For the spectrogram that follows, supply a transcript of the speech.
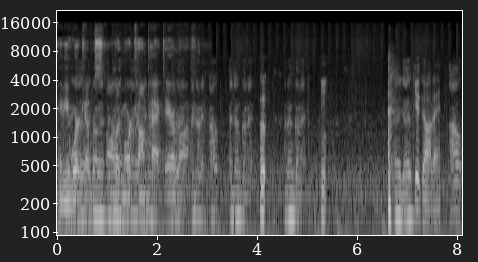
Maybe I work up I a got it, I smaller, more I got it, I got it, compact I got it, airlock. I got it. Oh, I don't got it. Uh. I don't got it. There we go. You got it. Oh,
